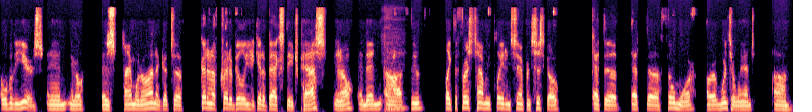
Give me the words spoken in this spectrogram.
over the years. And, you know, as time went on, I got to got enough credibility to get a backstage pass, you know, and then uh the, like the first time we played in San Francisco at the at the Fillmore or Winterland, um,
